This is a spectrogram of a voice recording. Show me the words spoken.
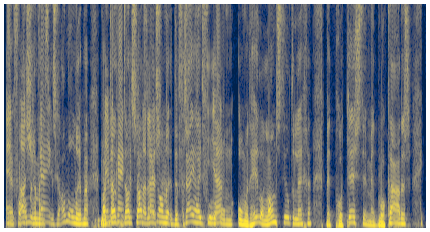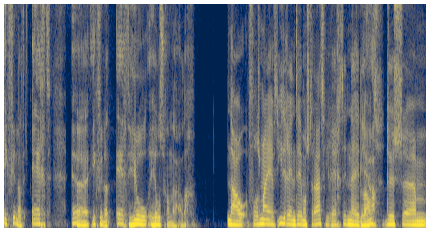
En, voor andere mensen kijkt- is het weer ander onderwerp. Maar, maar, maar dat, kijk, dat, Sander, dat wij dan de vrijheid voelen Ja. om, om het hele land stil te leggen. Met protesten, met blokkades. Ik vind dat echt, eh, ik vind dat echt heel, heel schandalig. Nou, volgens mij heeft iedereen demonstratierecht in Nederland. Dus ehm,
